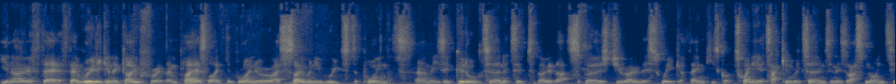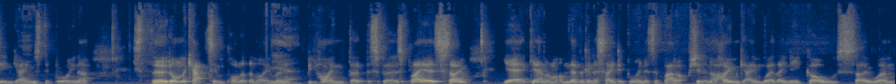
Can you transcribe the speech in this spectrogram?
you know, if they're if they're really going to go for it, then players like De Bruyne, who has so many routes to points, um, he's a good alternative to tho- that Spurs duo this week. I think he's got 20 attacking returns in his last 19 games. De Bruyne, he's third on the captain poll at the moment, Yeah. behind the, the Spurs players. So, yeah, again, I'm, I'm never going to say De Bruyne is a bad option in a home game where they need goals. So. Um,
